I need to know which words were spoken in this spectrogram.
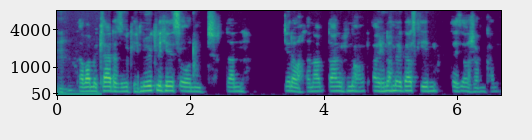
mhm. da war mir klar, dass es wirklich möglich ist. Und dann, genau, dann habe hab ich, noch, hab ich noch mehr Gas gegeben, dass ich es auch schaffen kann.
